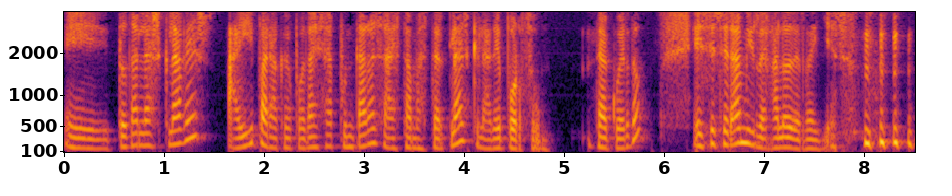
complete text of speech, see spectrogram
eh, todas las claves ahí para que podáis apuntaros a esta masterclass que la haré por Zoom. ¿De acuerdo? Ese será mi regalo de Reyes.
